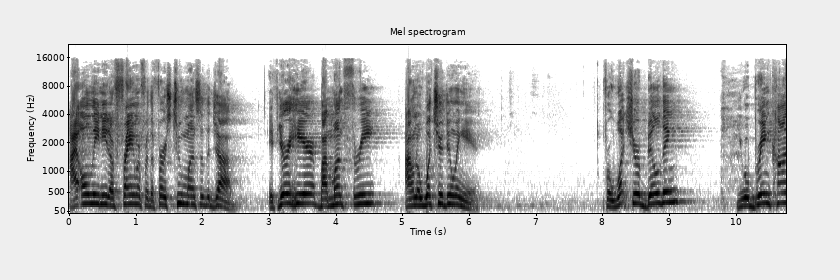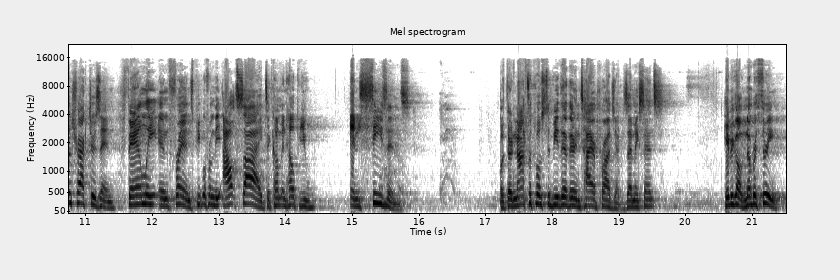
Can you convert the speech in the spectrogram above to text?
I only need a framer for the first two months of the job. If you're here by month three, I don't know what you're doing here. For what you're building, you will bring contractors in, family and friends, people from the outside to come and help you in seasons. But they're not supposed to be there their entire project. Does that make sense? Here we go. Number three,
